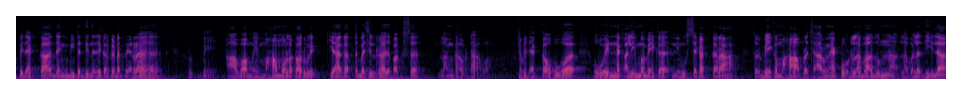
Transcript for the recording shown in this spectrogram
අපි දැක්කා දැන් මීට දින දෙකකට පෙර මේ ආවා මේ මහා මොලකරුවෙක් කියාගත්ත බැසිල් රාජපක්ෂ ලංකාවට ආවා. අපි දැක්කා ඔහුව ඔහු වෙන්න කලින්ම මේක නිවුස් එකක් කරා. ඒතර මේක මහා ප්‍රචාරණයක් ඔහුට ලබා දුන්නා. ලබලා දීලා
